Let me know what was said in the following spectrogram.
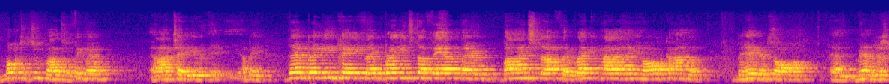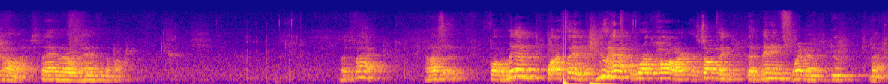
most of the supervisors are female. And I tell you, I mean, they're baking cakes, they're bringing stuff in, they're buying stuff, they're recognizing you know, all kinds of behavior and so on. And men are just kind of standing there with hands in the pocket. That's a fact. And I said, for the men, what I say, you have to work hard at something that many women do naturally.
